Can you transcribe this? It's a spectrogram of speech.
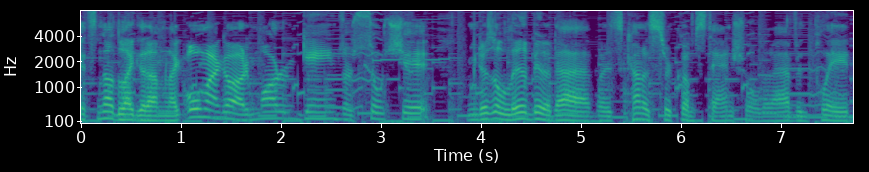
It's not like that I'm like, oh my god, modern games are so shit. I mean, there's a little bit of that, but it's kind of circumstantial that I haven't played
